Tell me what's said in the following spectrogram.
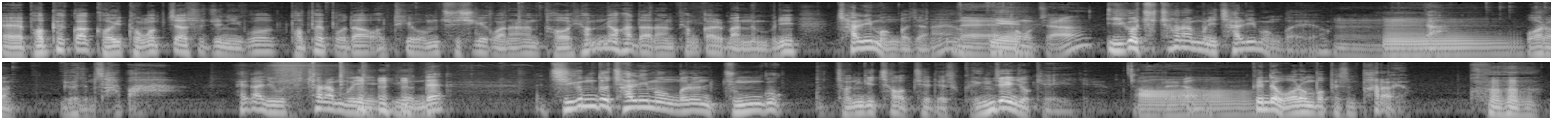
에, 버펫과 거의 동업자 수준이고 버펫보다 어떻게 보면 주식에 관한 더 현명하다라는 평가를 받는 분이 찰리 먼 거잖아요. 네. 예. 동업자. 이거 추천한 분이 찰리 먼 거예요. 음. 음. 워런 이거 좀 사봐 해가지고 추천한 분이 이건데 지금도 찰리 먼 거는 중국 전기차 업체에 대해서 굉장히 좋게 얘기해요. 어. 근데 워런 버핏은 팔아요.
